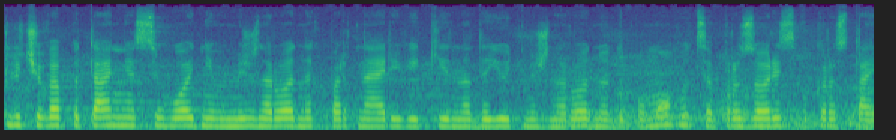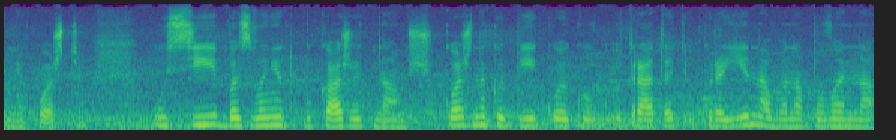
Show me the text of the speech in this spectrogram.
Ключове питання сьогодні в міжнародних партнерів, які надають міжнародну допомогу, це прозорість використання коштів. Усі без винятку кажуть нам, що кожна копійка, яку втратить Україна, вона повинна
